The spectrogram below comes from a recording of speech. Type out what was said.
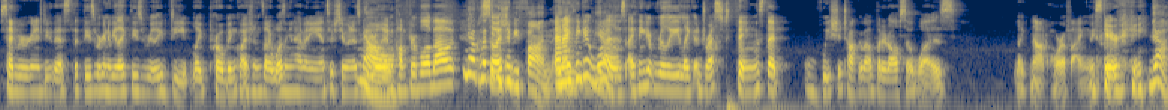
said we were going to do this that these were going to be like these really deep, like probing questions that I wasn't going to have any answers to, and I was gonna really uncomfortable about. No, because I So think it should be fun. And I think it yeah. was. I think it really like addressed things that we should talk about, but it also was like not horrifyingly scary. Yeah.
